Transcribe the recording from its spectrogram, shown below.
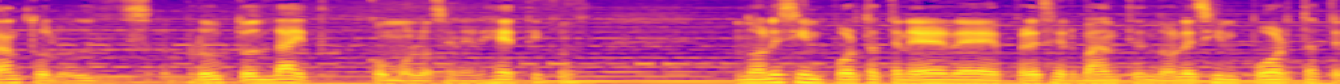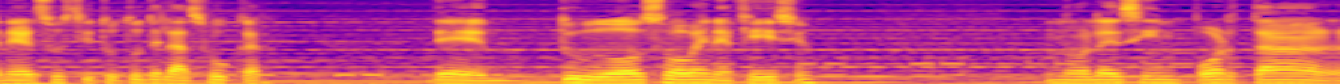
tanto los productos light como los energéticos no les importa tener eh, preservantes, no les importa tener sustitutos del azúcar de dudoso beneficio, no les importa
